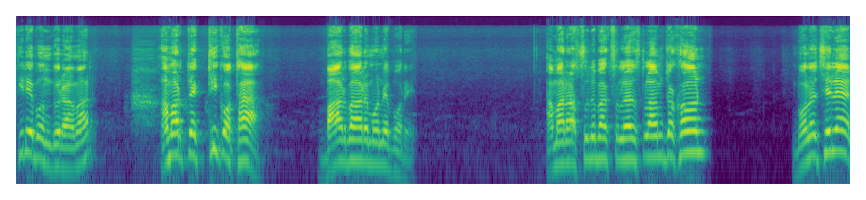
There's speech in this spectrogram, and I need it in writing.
কিরে বন্ধুরা আমার? আমার তো একটি কথা বারবার মনে পড়ে। আমার রাসুলবাগ সাল্লাহ ইসলাম যখন বলেছিলেন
